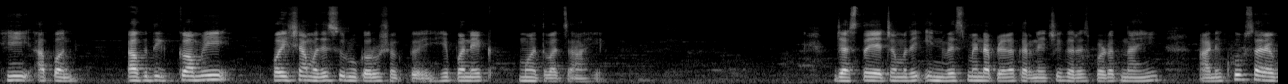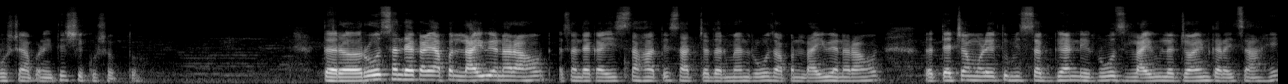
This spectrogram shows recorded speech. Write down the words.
ही आपण अगदी कमी पैशामध्ये सुरू करू शकतो आहे हे पण एक महत्त्वाचं आहे. जास्त याच्यामध्ये इन्व्हेस्टमेंट आपल्याला करण्याची गरज पडत नाही. आणि खूप साऱ्या गोष्टी आपण इथे शिकू शकतो. तर रोज संध्याकाळी आपण लाईव्ह येणार आहोत. संध्याकाळी सहा ते सातच्या दरम्यान रोज आपण लाईव्ह येणार आहोत. तर त्याच्यामुळे तुम्ही सगळ्यांनी रोज लाईव्हला जॉईन करायचं आहे.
